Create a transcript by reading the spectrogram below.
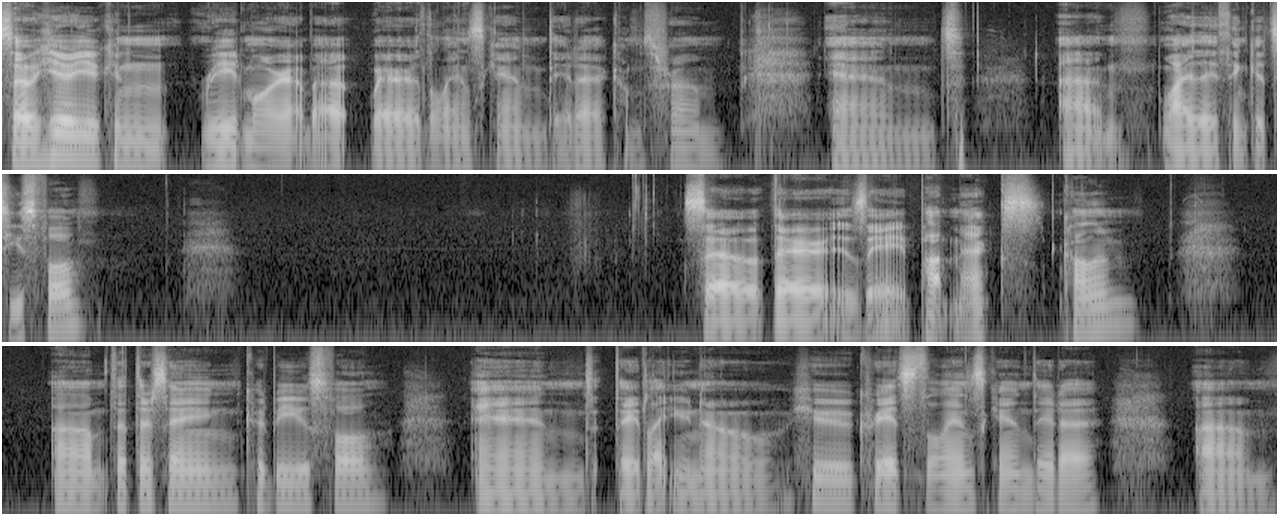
So here you can read more about where the Landscan data comes from and um, why they think it's useful. So there is a PopMax column um, that they're saying could be useful, and they'd let you know who creates the Landscan data. Um,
